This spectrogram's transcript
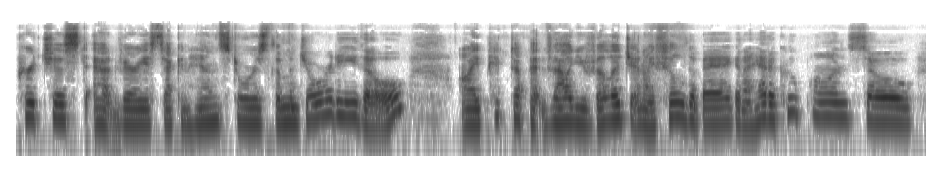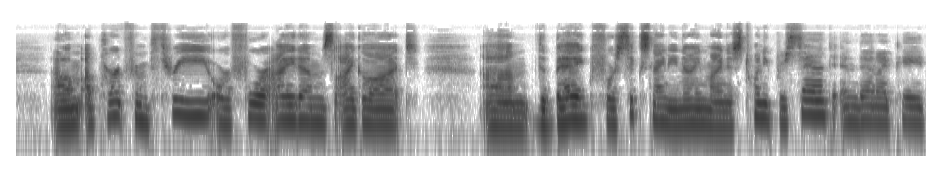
purchased at various secondhand stores. The majority though, I picked up at Value Village and I filled a bag and I had a coupon. So um, apart from three or four items, I got um, the bag for $6.99 minus 20%, and then I paid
